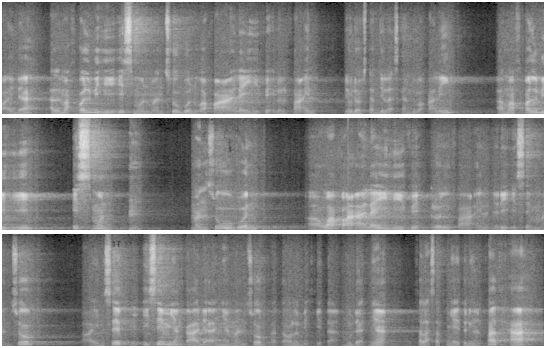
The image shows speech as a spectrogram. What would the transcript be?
Kaidah al-maf'ul bihi ismun mansubun wa alaihi fi'lul fa'il. Ini udah Ustaz jelaskan dua kali. Al-maf'ul bihi ismun mansubun wa alaihi fi'lul fa'il. Jadi isim mansub isim isim yang keadaannya mansub atau lebih kita mudahnya salah satunya itu dengan fathah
